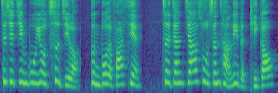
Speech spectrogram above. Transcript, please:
这些进步又刺激了更多的发现，这将加速生产力的提高。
